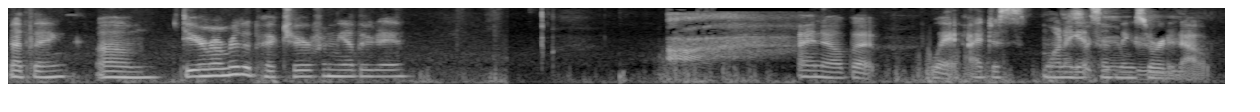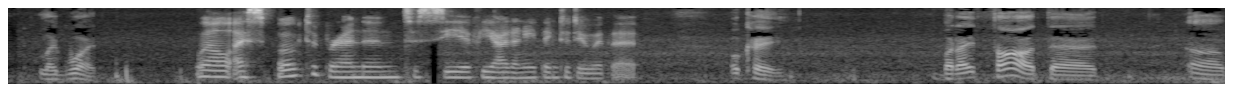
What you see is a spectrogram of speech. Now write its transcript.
Nothing. Um, do you remember the picture from the other day? Ah, I know, but wait, I just want to get something sorted out. like what? Well, I spoke to Brandon to see if he had anything to do with it. Okay, but I thought that uh,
